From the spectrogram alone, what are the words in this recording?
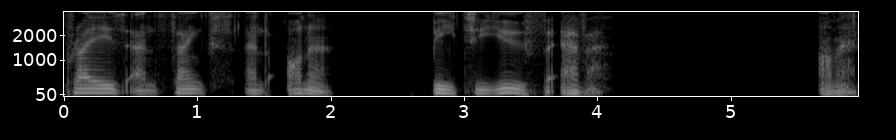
Praise and thanks and honor be to you forever. Amen.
